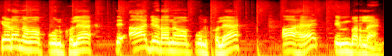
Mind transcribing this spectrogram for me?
ਕਿਹੜਾ ਨਵਾਂ ਪੂਲ ਖੁੱਲਿਆ ਹੈ। ਤੇ ਆਹ ਜਿਹੜਾ ਨਵਾਂ ਪੂਲ ਖੁੱਲਿਆ ਆ ਹੈ ਟਿੰਬਰਲੈਂਡ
